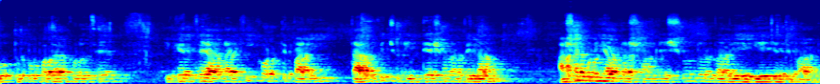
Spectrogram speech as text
বক্তব্য প্রদান করেছেন। এক্ষেত্রে আমরা কি করতে পারি তারও কিছু নির্দেশনা পেলাম। আশা করি আমরা সামনে সুন্দরভাবে এগিয়ে যেতে পারব।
